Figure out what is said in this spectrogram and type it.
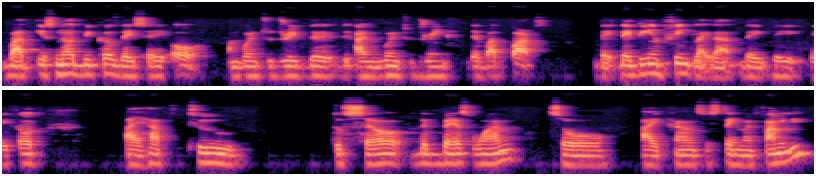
but it's not because they say, "Oh, I'm going to drink the, the I'm going to drink the bad parts." They, they didn't think like that. They, they they thought I have to to sell the best one so I can sustain my family.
